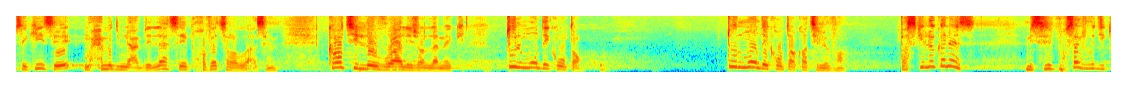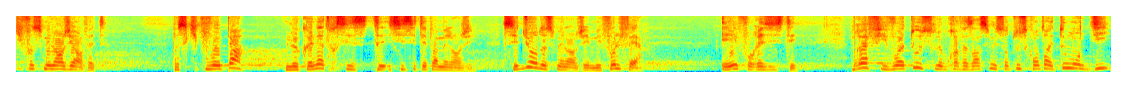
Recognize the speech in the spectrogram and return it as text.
c'est qui? C'est Mohammed ibn Abdullah, c'est le prophète sallallahu alayhi wa sallam. Quand ils le voient, les gens de la Mecque, tout le monde est content. Tout le monde est content quand ils le voient. Parce qu'ils le connaissent. Mais c'est pour ça que je vous dis qu'il faut se mélanger en fait. Parce qu'ils ne pouvaient pas le connaître si ce n'était pas mélangé. C'est dur de se mélanger, mais il faut le faire. Et il faut résister. Bref, ils voient tous le professeur ils sont tous contents et tout le monde dit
